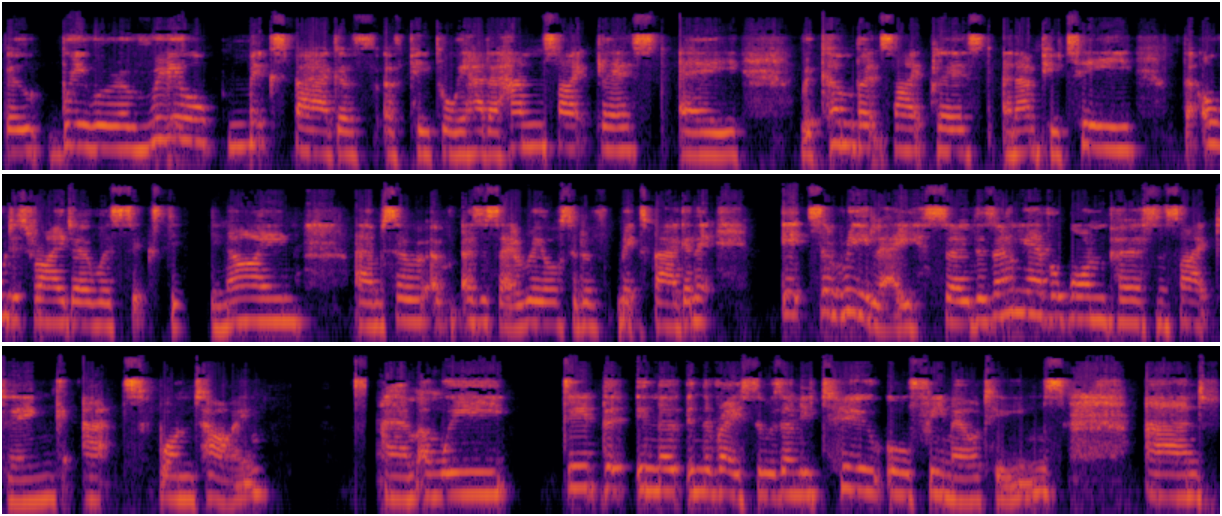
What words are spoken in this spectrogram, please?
we were a real mixed bag of, of people. We had a hand cyclist, a recumbent cyclist, an amputee. The oldest rider was 69. Um, so, uh, as I say, a real sort of mixed bag. And it, it's a relay. So there's only ever one person cycling at one time. Um, and we did the, in the in the race there was only two all female teams and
